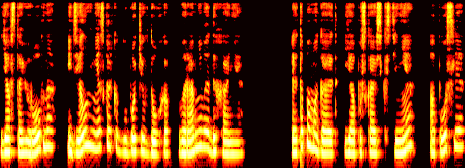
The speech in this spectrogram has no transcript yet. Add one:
Я встаю ровно и делаю несколько глубоких вдохов, выравнивая дыхание. Это помогает, я опускаюсь к стене, а после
